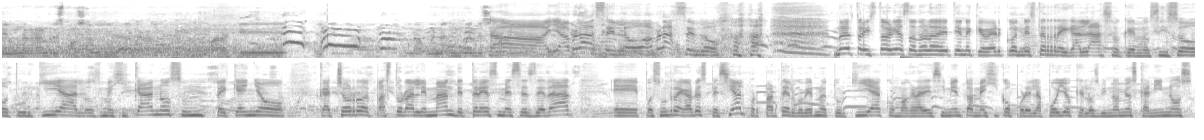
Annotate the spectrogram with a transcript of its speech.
de una gran responsabilidad para que un buen Ay, abrácenlo, abrácenlo. Nuestra historia sonora tiene que ver con este regalazo que nos hizo Turquía a los mexicanos, un pequeño cachorro de pastor alemán de tres meses de edad, eh, pues un regalo especial por parte del gobierno de Turquía como agradecimiento a México por el apoyo que los binomios caninos,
